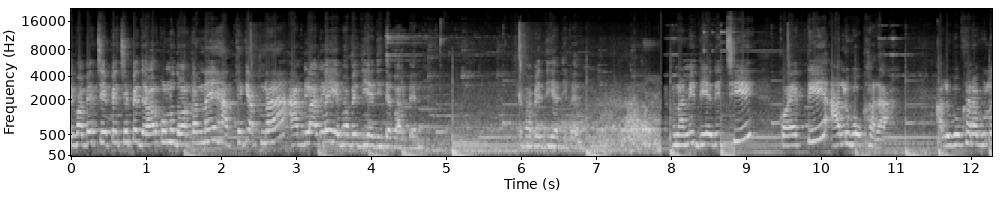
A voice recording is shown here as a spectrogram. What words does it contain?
এভাবে চেপে চেপে দেওয়ার কোনো দরকার নেই। হাত থেকে আপনারা আগ লাগলে এভাবে দিয়ে দিতে পারবেন। এভাবে দিয়ে দিবেন। এখন আমি দিয়ে দিচ্ছি কয়েকটি আলু বোখারা। আলু বোখারাগুলো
